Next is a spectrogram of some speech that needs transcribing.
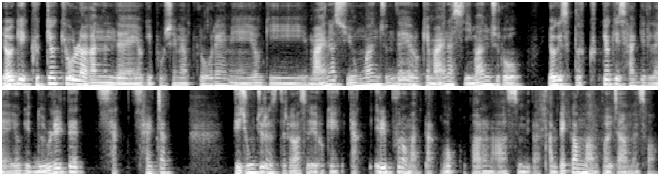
여기 급격히 올라갔는데 여기 보시면 프로그램이 여기 마이너스 6만 주인데 이렇게 마이너스 2만 주로 여기서부터 급격히 사길래 여기 눌릴 때 사- 살짝 비중 줄여서 들어가서 이렇게 약 1%만 딱 먹고 바로 나왔습니다. 담배값만 벌자 하면서.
